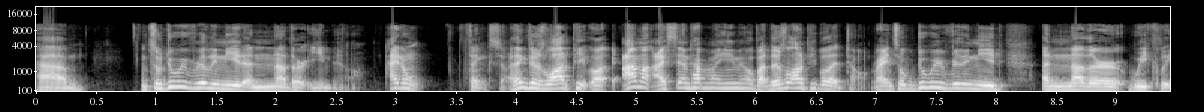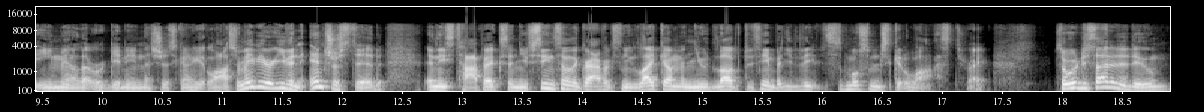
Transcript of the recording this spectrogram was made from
Um, and so, do we really need another email? I don't think so. I think there's a lot of people. I'm, I stay on top of my email, but there's a lot of people that don't, right? And so, do we really need another weekly email that we're getting that's just going to get lost? Or maybe you're even interested in these topics and you've seen some of the graphics and you like them and you'd love to see them, but you, most of them just get lost, right? So, what we decided to do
